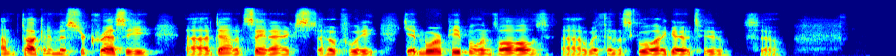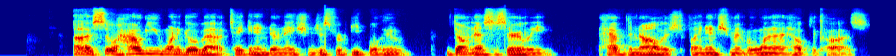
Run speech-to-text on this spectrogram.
I'm talking to Mr. Cressy uh, down at St. X to hopefully get more people involved uh, within the school I go to. So, Uh, so how do you want to go about taking in donation just for people who don't necessarily have the knowledge to play an instrument but want to help the cause?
